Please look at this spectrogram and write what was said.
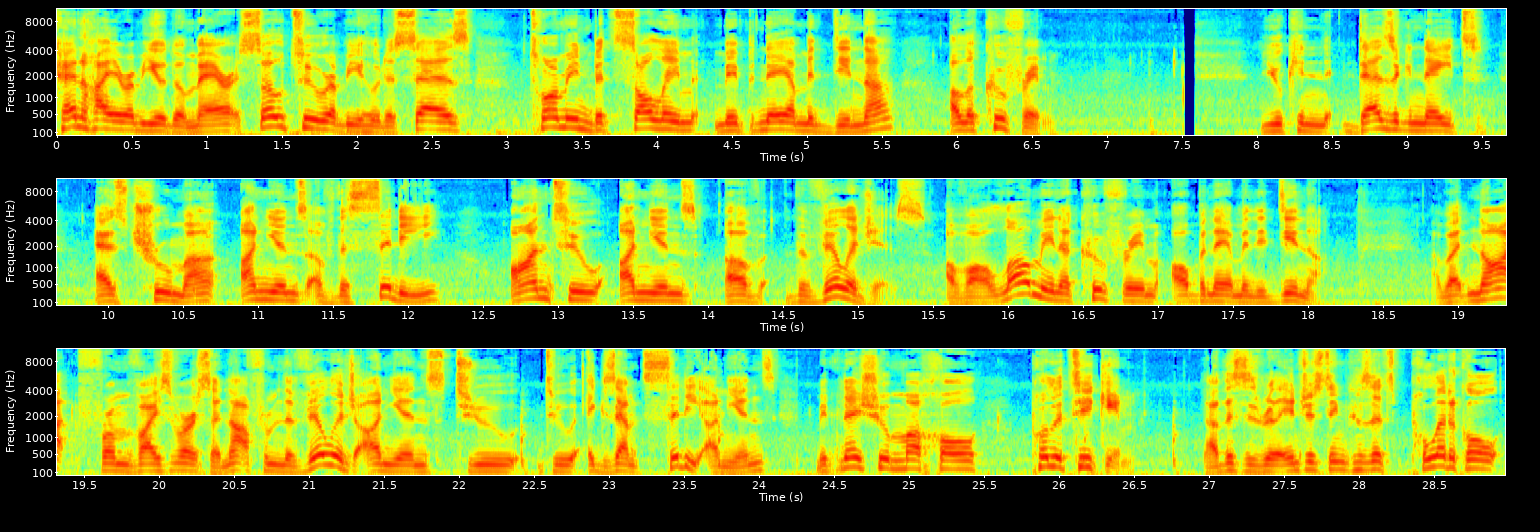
Chen Rabbi Yehuda Mer. So too, Rabbi Yehuda says, Tormin bitzolim mibnei medina ala kufrim. You can designate as truma onions of the city onto onions of the villages of Alomina Kufrim al Medina, but not from vice versa, not from the village onions to to exempt city onions. Mipneshu machol politikim. Now this is really interesting because it's political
